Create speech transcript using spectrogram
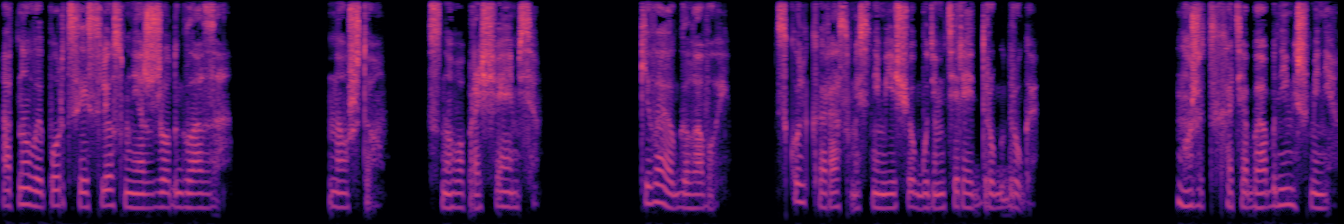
От новой порции слез мне жжет глаза. Ну что, снова прощаемся? Киваю головой. Сколько раз мы с ним еще будем терять друг друга? Может, хотя бы обнимешь меня?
